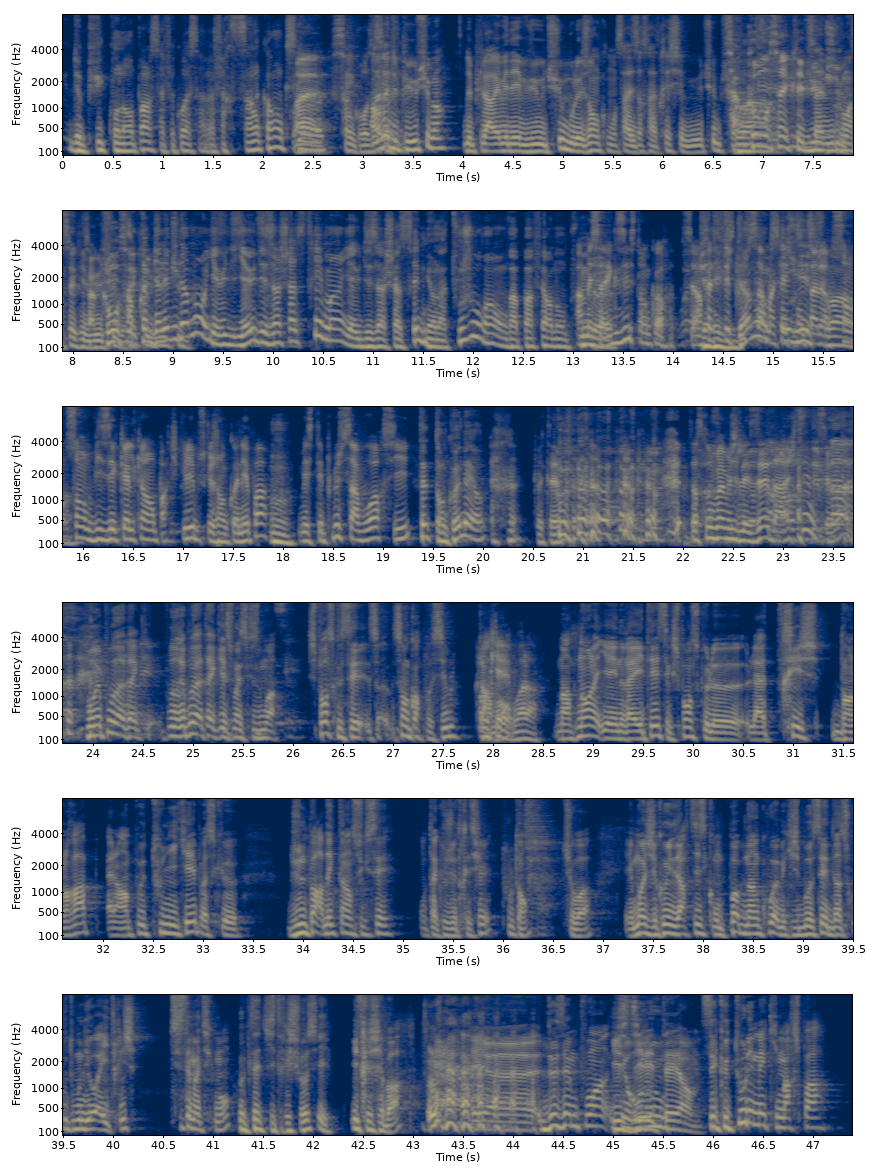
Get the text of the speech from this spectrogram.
depuis qu'on en parle. Ça fait quoi? Ça va faire 5 ans que c'est. Ouais, cinq grosses En vrai, années. depuis YouTube, hein. depuis l'arrivée des vues YouTube, où les gens commencent à se dire ça triche chez vues YouTube. Ça a Ouais. commencé avec les vues Ça a YouTube. commencé avec les Ça vues YouTube. Après, les bien YouTube. évidemment, il y, a eu, il y a eu des achats de stream. hein. Il y a eu des achats de stream, il y en a toujours. Hein. On va pas faire non plus. Ah, mais ça euh, existe encore. C'est en Bien fait, c'était plus évidemment ça ma ça question tout à existe, l'heure, sans, viser quelqu'un en particulier, parce que j'en connais pas, Hum. mais c'était plus savoir si, Peut-être t'en connais. Hein. peut-être, ça se trouve même je les aide à acheter. à ta, pour répondre à ta question, excuse-moi, je pense que c'est encore possible. Ok, clairement. voilà. Maintenant, il y a une réalité, c'est que je pense que le, la triche dans le rap, elle a un peu tout niqué parce que, d'une part, dès que t'as un succès, on t'accuse de tricher tout le temps, tu vois. Et moi, j'ai connu des artistes qui ont pop d'un coup avec qui je bossais, et d'un coup, tout le monde dit ouais, il triche systématiquement. Ou Peut-être qu'il trichait aussi. Il trichait pas. Et euh, deuxième point, Il qui se est dit les relou, termes. c'est que tous les mecs qui marchent pas,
